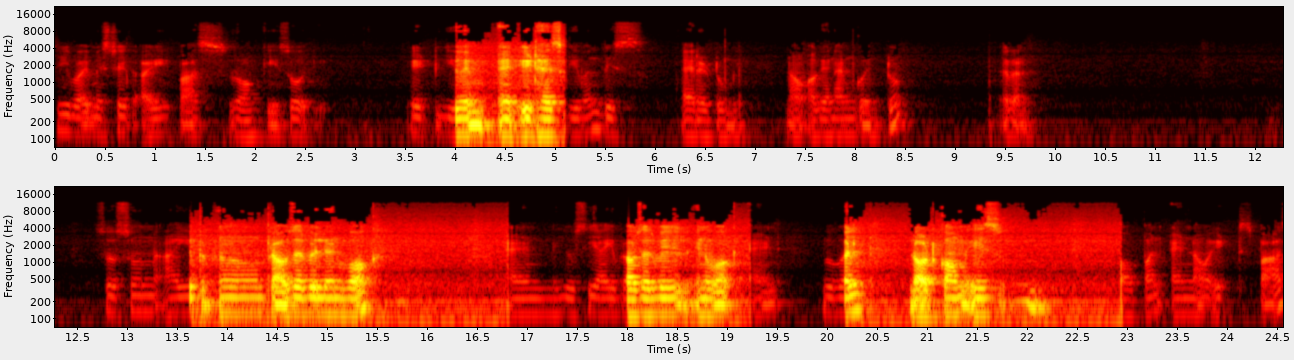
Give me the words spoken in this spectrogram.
see by mistake I pass wrong key. So it given it has given this error to me. Now again I'm going to run. So soon I uh, browser will invoke. And you see I browser will invoke. And google.com is open. And now it's pass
